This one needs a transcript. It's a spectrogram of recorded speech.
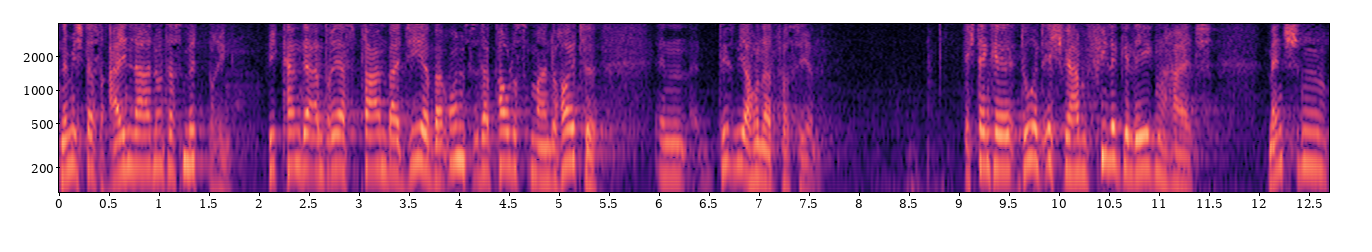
nämlich das Einladen und das Mitbringen. Wie kann der Andreas-Plan bei dir, bei uns in der Paulusgemeinde heute in diesem Jahrhundert passieren? Ich denke, du und ich, wir haben viele Gelegenheit, Menschen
